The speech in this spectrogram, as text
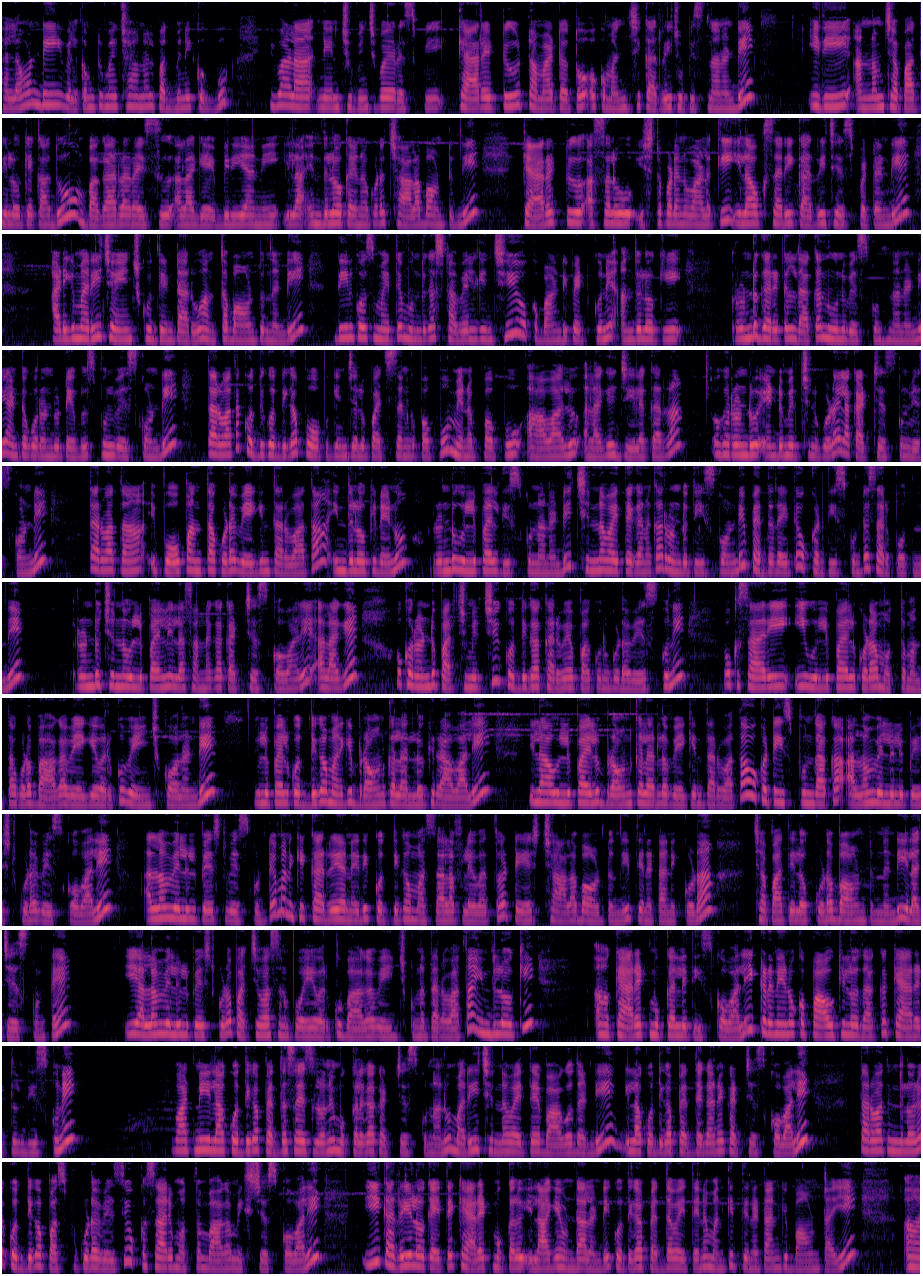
Hello అండి welcome to my channel Padmini cook book ఇవాళ నేను చూపించబోయే రెసిపీ క్యారెట్ టమాటోతో ఒక మంచి కర్రీ చూపిస్తున్నానండి. ఇది అన్నం చపాతీలోకే కాదు బగారా రైస్ అలాగే బిర్యానీ ఇలా ఎందులోకైనా కూడా చాలా బాగుంటుంది. క్యారెట్ అసలు ఇష్టపడని వాళ్ళకి ఇలా ఒకసారి కర్రీ చేసి పెట్టండి. అడిగి మరీ చేయించుకుని తింటారు అంత బాగుంటుందండి. దీనికోసం అయితే ముందుగా స్టవ్ వెలిగించి ఒక బాండి పెట్టుకుని అందులోకి రెండు గరిటెల దాకా నూనె వేసుకుంటున్నానండి. అంటే ఒక రెండు టేబుల్ స్పూన్ వేసుకోండి. తర్వాత కొద్ది కొద్దిగా పోపు గింజలు పచ్చిశనగపప్పు మినప్పప్పు ఆవాలు అలాగే జీలకర్ర ఒక రెండు ఎండుమిర్చిని కూడా ఇలా కట్ చేసుకుని వేసుకోండి. తర్వాత ఈ పోపు అంతా కూడా వేగిన తర్వాత ఇందులోకి నేను రెండు ఉల్లిపాయలు తీసుకున్నానండి. చిన్నవైతే కనుక రెండు తీసుకోండి పెద్దదైతే ఒకటి తీసుకుంటే సరిపోతుంది. రెండు చిన్న ఉల్లిపాయలని ఇలా సన్నగా కట్ చేసుకోవాలి. అలాగే ఒక రెండు పచ్చిమిర్చి కొద్దిగా కరివేపాకును కూడా వేసుకుని ఒకసారి ఈ ఉల్లిపాయలు కూడా మొత్తం అంతా కూడా బాగా వేగే వరకు వేయించుకోవాలండి. ఉల్లిపాయలు కొద్దిగా మనకి బ్రౌన్ కలర్లోకి రావాలి. ఇలా ఉల్లిపాయలు బ్రౌన్ కలర్లో వేగిన తర్వాత ఒక టీ స్పూన్ దాకా అల్లం వెల్లుల్లి పేస్ట్ కూడా వేసుకోవాలి. అల్లం వెల్లుల్లి పేస్ట్ వేసుకుంటే మనకి కర్రీ అనేది కొద్దిగా మసాలా ఫ్లేవర్తో టేస్ట్ చాలా బాగుంటుంది తినటానికి కూడా. చపాతీలో కూడా బాగుంటుందండి ఇలా చేసుకుంటే. ఈ అల్లం వెల్లుల్లి పేస్ట్ కూడా పచ్చివాసన పోయే వరకు బాగా వేయించుకున్న తర్వాత ఇందులోకి క్యారెట్ ముక్కల్ని తీసుకోవాలి. ఇక్కడ నేను ఒక పావు కిలో దాకా క్యారెట్లను తీసుకుని వాటిని ఇలా కొద్దిగా పెద్ద సైజులోనే ముక్కలుగా కట్ చేసుకున్నాను. మరీ చిన్నవైతే బాగోదండి. ఇలా కొద్దిగా పెద్దగానే కట్ చేసుకోవాలి. తర్వాత ఇందులోనే కొద్దిగా పసుపు కూడా వేసి ఒక్కసారి మొత్తం బాగా మిక్స్ చేసుకోవాలి. ఈ కర్రీలోకి అయితే క్యారెట్ ముక్కలు ఇలాగే ఉండాలండి. కొద్దిగా పెద్దవైతేనే మనకి తినడానికి బాగుంటాయి.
